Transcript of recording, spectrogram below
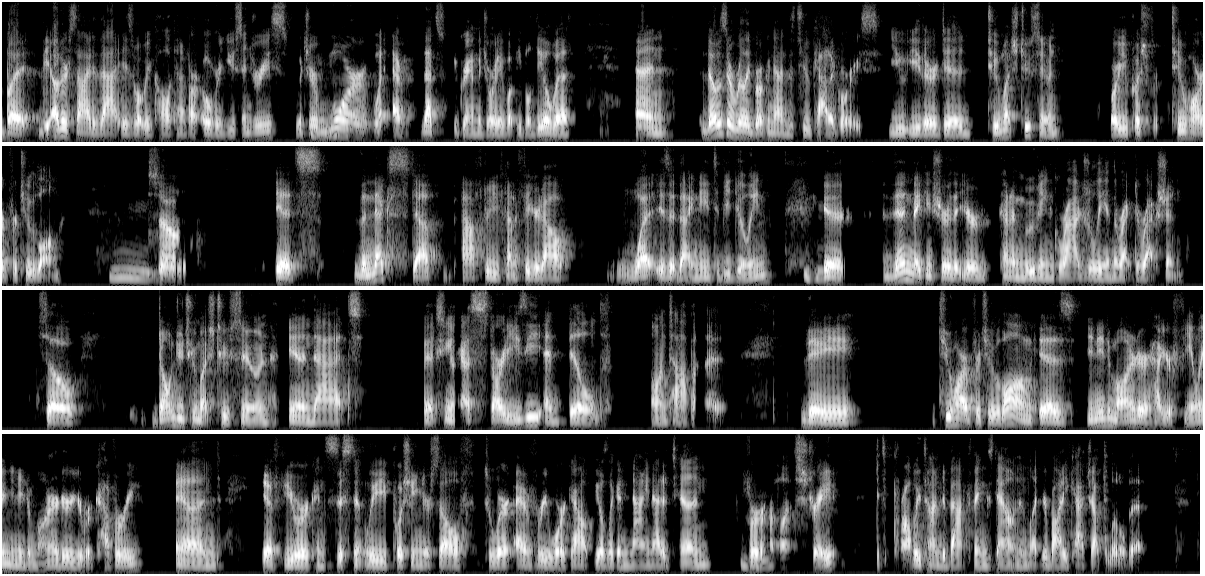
But the other side of that is what we call kind of our overuse injuries, which are mm-hmm. more whatever. That's the grand majority of what people deal with, and those are really broken down into two categories. You either did too much too soon, or you pushed for too hard for too long. Mm. So it's the next step after you've kind of figured out what is it that I need to be doing mm-hmm. is then making sure that you're kind of moving gradually in the right direction. So don't do too much too soon in that you know kind of start easy and build on top of it. The too hard for too long is you need to monitor how you're feeling, you need to monitor your recovery. And if you're consistently pushing yourself to where every workout feels like a nine out of 10 mm-hmm. for a month straight, it's probably time to back things down and let your body catch up a little bit.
